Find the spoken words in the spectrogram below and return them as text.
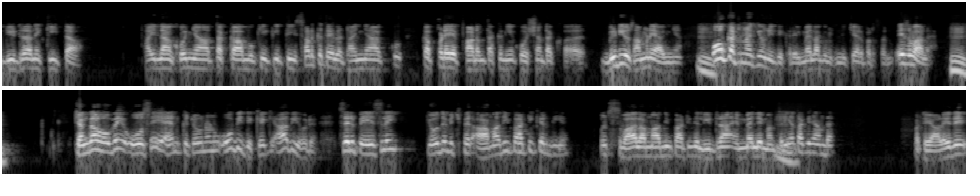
ਲੀਡਰਾਂ ਨੇ ਕੀਤਾ ਫਾਈਲਾਂ ਖੋਈਆਂ ਧੱਕਾ ਮੁੱਕੀ ਕੀਤੀ ਸੜਕ ਤੇ ਲਟਾਈਆਂ ਕੱਪੜੇ ਫਾੜਨ ਤੱਕ ਦੀਆਂ ਕੋਸ਼ਿਸ਼ਾਂ ਤੱਕ ਵੀਡੀਓ ਸਾਹਮਣੇ ਆ ਗਈਆਂ। ਉਹ ਘਟਨਾ ਕਿਉਂ ਨਹੀਂ ਦਿਖ ਰਹੀ? ਮਹਿਲਾ ਕਮਿਸ਼ਨ ਦੀ ਚੇਅਰਪਰਸਨ ਨੂੰ। ਇਹ ਸਵਾਲ ਹੈ। ਚੰਗਾ ਹੋਵੇ ਉਸੇ ਐਨਕ ਚੋਂ ਉਹਨਾਂ ਨੂੰ ਉਹ ਵੀ ਦਿਖੇ ਕਿ ਆਹ ਵੀ ਹੋ ਰਿਹਾ। ਸਿਰਫ ਇਸ ਲਈ ਕਿ ਉਹਦੇ ਵਿੱਚ ਫਿਰ ਆਮ ਆਦਮੀ ਪਾਰਟੀ ਕਰਦੀ ਹੈ। ਕੁਝ ਸਵਾਲ ਆਮ ਆਦਮੀ ਪਾਰਟੀ ਦੇ ਲੀਡਰਾਂ ਐਮਐਲਏ ਮੰਤਰੀਆਂ ਤੱਕ ਜਾਂਦਾ ਹੈ। ਪਟਿਆਲੇ ਦੇ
